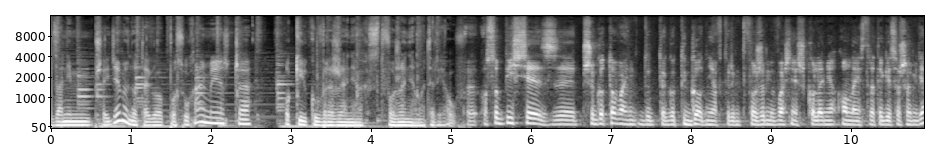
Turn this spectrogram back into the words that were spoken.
zanim przejdziemy do tego, posłuchajmy jeszcze o kilku wrażeniach z tworzenia materiałów. E, osobiście z przygotowań do tego tygodnia, w którym tworzymy właśnie szkolenia online, strategię social media,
